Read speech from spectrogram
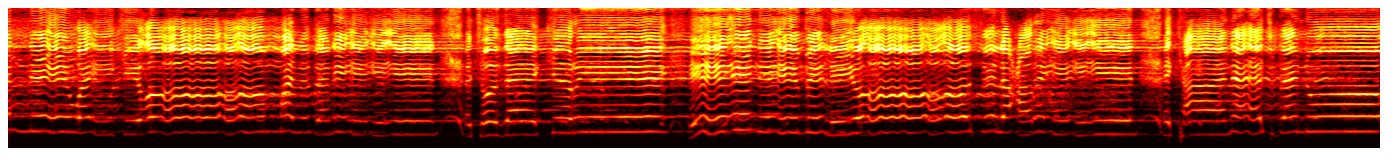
أني ويك أم البنين تذكريني باليوث كانت بنون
